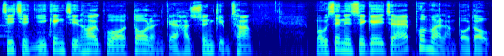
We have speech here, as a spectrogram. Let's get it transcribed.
之前已經展開過多輪嘅核酸檢測。無線電視記者潘慧琳報導。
